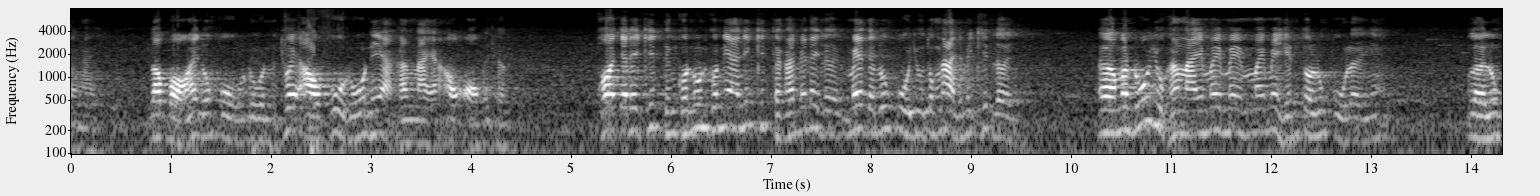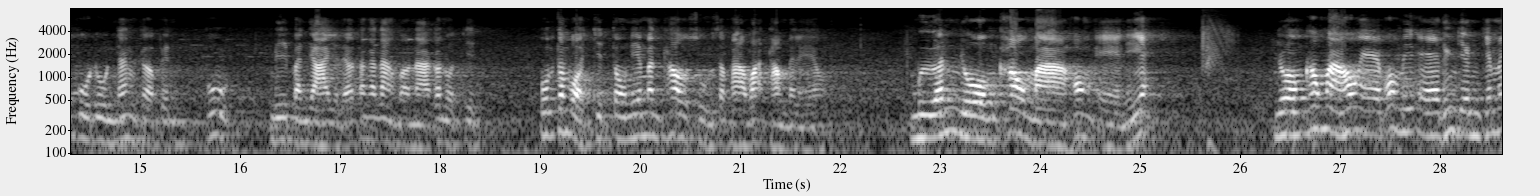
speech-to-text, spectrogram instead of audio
ยังไง เราบอกให้หลวงปู่ดูลช่วยเอาผู้รู้เนี่ยข้างในเอาออกไปเถอะพอจะได้คิดถึงคนนู้นคนนี้อันนี้คิดแต่ใครไม่ได้เลย แม้แต่หลวงปู่อยู่ตรงหน้าจะไม่คิดเลยเออมันรู้อยู่ข้างในไม่ไม่ไม่ไม่เห็นตัวหลวงปู่เลยเงี้ยเลยหลวงปู่ดูลนั่นก็เป็นผู้มีปัญญาอยู่แล้วตั้งกระนั่งภาวนาก็หนดจิตผมต้องบอกจิตตรงนี้มันเข้าสู่สภาวะธรรมไปแล้ว เหมือนโยมเข้ามาห้องแอร์นี้โยมเข้ามาห้องแอร์เพราะมีแอร์ถึงเย็นใช่ไหม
